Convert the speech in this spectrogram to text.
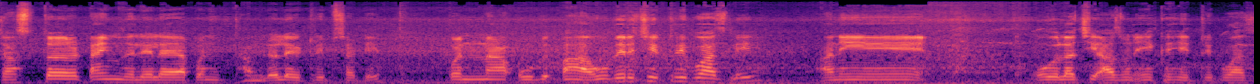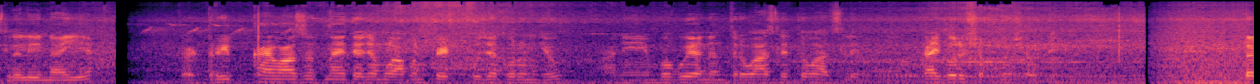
जास्त टाईम झालेला आहे आपण थांबलेलो आहे ट्रिपसाठी पण ना उबे हां उबेरची ट्रिप वाजली आणि ओलाची अजून एकही ट्रिप वाजलेली नाही आहे तर ट्रिप काय वाजत नाही त्याच्यामुळे आपण पेट पूजा करून घेऊ. आणि बघूया नंतर वाजले तर वाजले. काय करू शकतो शेवटी? तर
